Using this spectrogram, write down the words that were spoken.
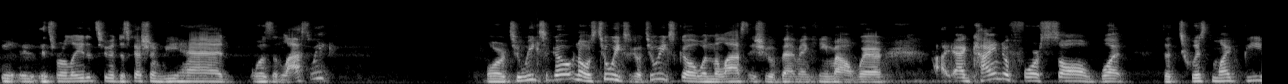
it's related to a discussion we had, was it last week? Or two weeks ago? No, it was two weeks ago. Two weeks ago when the last issue of Batman came out, where I, I kind of foresaw what the twist might be,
